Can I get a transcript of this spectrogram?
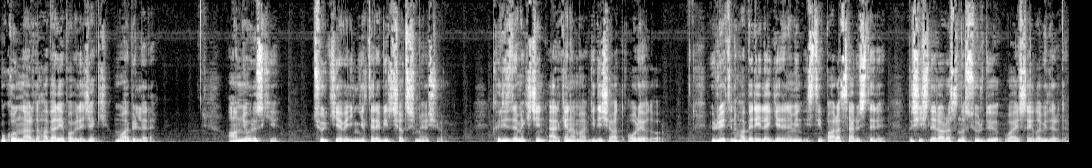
Bu konularda haber yapabilecek muhabirlere. Anlıyoruz ki Türkiye ve İngiltere bir çatışma yaşıyor. Kriz demek için erken ama gidişat oraya doğru. Hürriyet'in haberiyle gerilimin istihbarat servisleri dışişleri arasında sürdüğü varsayılabilirdi.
